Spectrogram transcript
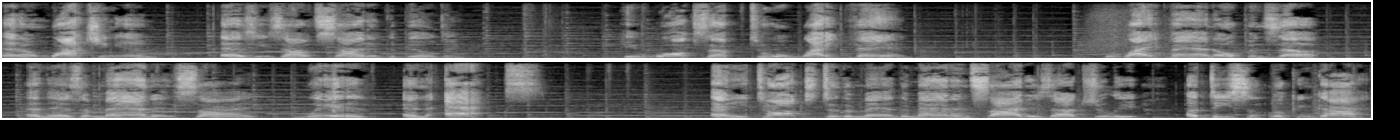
and I'm watching him as he's outside of the building. He walks up to a white van. The white van opens up, and there's a man inside with an axe. And he talks to the man. The man inside is actually a decent looking guy.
